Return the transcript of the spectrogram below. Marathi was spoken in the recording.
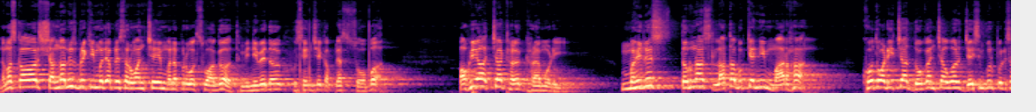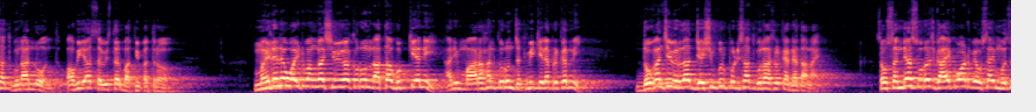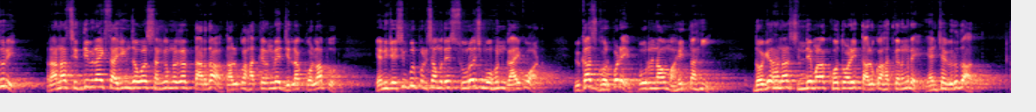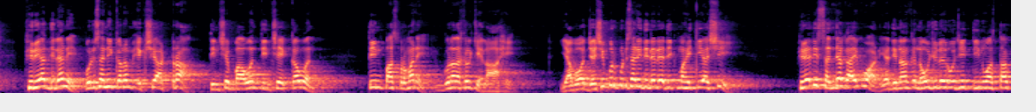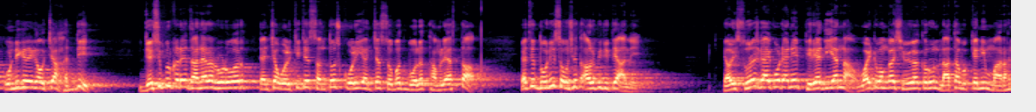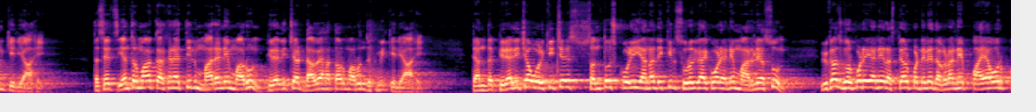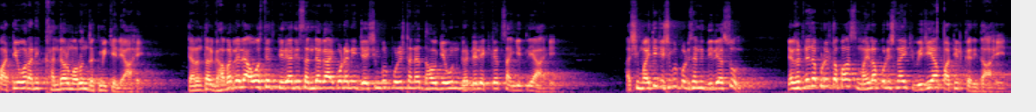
नमस्कार शानदार न्यूज ब्रेकिंगमध्ये आपले सर्वांचे मनपूर्वक स्वागत. मी निवेदक हुसेन शेख आपल्यासोबत. पाहूया आजच्या ठळक घडामोडी. महिलेस तरुणास लाताबुक्यांनी मारहाण. खोतवाडीच्या दोघांच्यावर जयसिंगपूर पोलिसात गुन्हा नोंद. पाहूया सविस्तर बातमीपत्र. महिलेला वाईट वांगा शिविगा करून लाताबुक्यांनी आणि मारहाण करून जखमी केल्याप्रकरणी दोघांच्या विरोधात जयसिंगपूर पोलिसात गुन्हा दाखल करण्यात आला आहे सौ संध्या सूरज गायकवाड व्यवसाय मजुरी राहणार सिद्धिविनायक सायजिंगजवळ संगमनगर तारदा तालुका हातकणंगले जिल्हा कोल्हापूर यांनी जयसिंगपूर पोलिसांमध्ये सूरज मोहन गायकवाड विकास घोरपडे पूर्ण नाव माहीत नाही. दोघे राहणार शिंदेमाळा खोतवाडी तालुका हातकणंगले यांच्या विरोधात. फिर्याद दिल्याने पोलिसांनी कलम एकशे अठरा तीनशे बावन्न तीनशे एक्कावन्न तीन पाच प्रमाणे गुन्हा दाखल केला आहे. याबाबत जयसिंगपूर पोलिसांनी दिलेली अधिक माहिती अशी फिर्यादी संध्या गायकवाड या दिनांक नऊ जुलै रोजी तीन वाजता कोंडिगिरे गावच्या हद्दीत जयसिंगपूरकडे जाणाऱ्या रोडवर त्यांच्या ओळखीचे संतोष कोळी यांच्यासोबत बोलत थांबले असता याचे दोन्ही संशयित आरोपी तिथे आले. यावेळी सूरज गायकवाड याने फिर्यादी यांना वाईट वंगा शिविगा करून लाथाबुक्यांनी मारहाण केली आहे. तसेच यंत्रमाग कारखान्यातील माऱ्याने मारून फिर्यादीच्या डाव्या हातावर मारून जखमी केले आहे. त्यानंतर फिर्यादीच्या ओळखीचे संतोष कोळी यांना देखील सूरज गायकवाड याने मारले असून विकास घोरपडे यांनी रस्त्यावर पडलेले दगडाने पायावर पाठीवर आणि खांद्यावर मारून जखमी केले आहे. त्यानंतर घाबरलेल्या अवस्थेत फिर्यादी संध्या गायकवाड यांनी जयसिंगपूर पोलीस ठाण्यात धाव घेऊन घडलेली हकीकत सांगितली आहे. अशी माहिती जयसिंगपूर पोलिसांनी दिली असून या घटनेचा पुढील तपास महिला पोलीस नाईक विजया पाटील करीत आहेत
